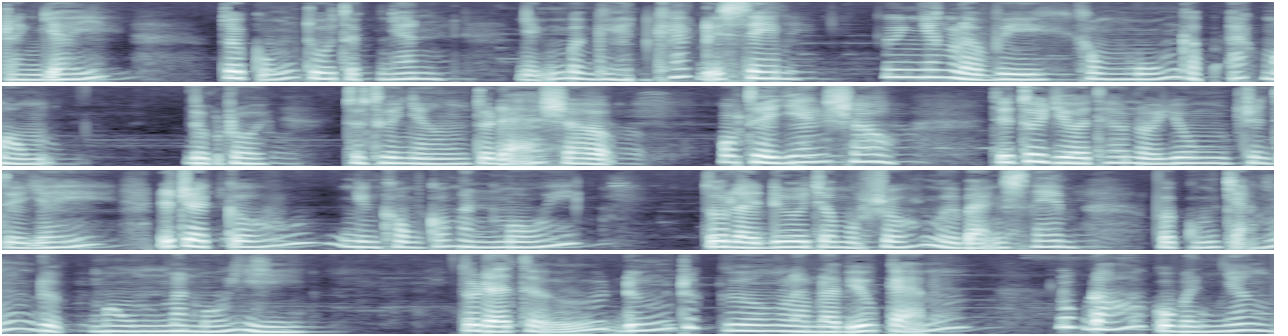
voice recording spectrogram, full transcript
trang giấy. Tôi cũng tua thật nhanh những băng ghi hình khác để xem. Nguyên nhân là vì không muốn gặp ác mộng. Được rồi, tôi thừa nhận tôi đã sợ. Một thời gian sau, thì tôi dựa theo nội dung trên tờ giấy để tra cứu nhưng không có manh mối. Tôi lại đưa cho một số người bạn xem và cũng chẳng được mong manh mối gì. Tôi đã thử đứng trước gương làm lại biểu cảm lúc đó của bệnh nhân,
